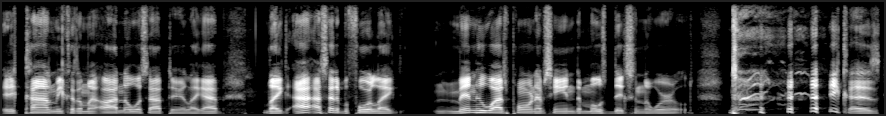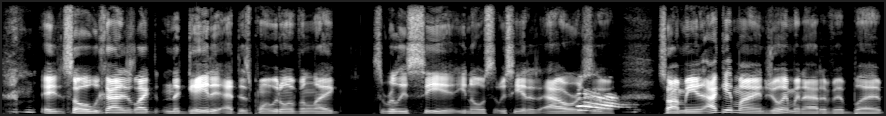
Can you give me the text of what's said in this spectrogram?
it calms me because I'm like, oh, I know what's out there. Like I've like I, I said it before, like men who watch porn have seen the most dicks in the world because it, so we kind of just like negate it at this point. We don't even like really see it. You know, we see it as ours. So, so I mean, I get my enjoyment out of it, but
